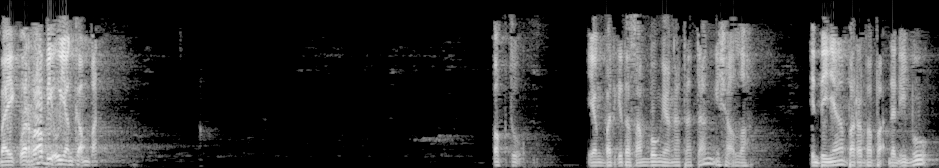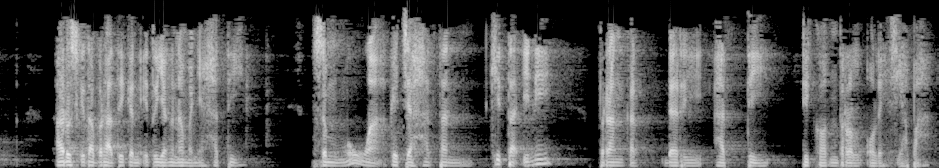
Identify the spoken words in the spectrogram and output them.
Baik warabi'u yang keempat. Waktu yang empat kita sambung yang akan datang insyaallah. Intinya para bapak dan ibu harus kita perhatikan itu yang namanya hati. Semua kejahatan kita ini berangkat dari hati dikontrol oleh siapa.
